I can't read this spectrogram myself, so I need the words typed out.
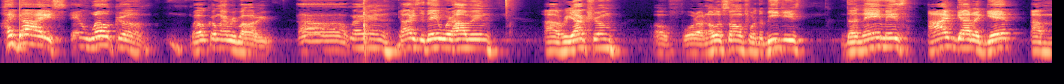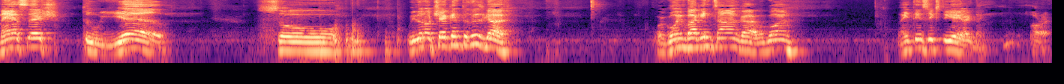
Hi guys and welcome. Welcome everybody. Oh man, guys, today we're having a reaction of, for another song for the Bee Gees. The name is I've Gotta Get a Message to You. So we're gonna check into this guys. We're going back in time, guys. We're going 1968, I think. All right.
